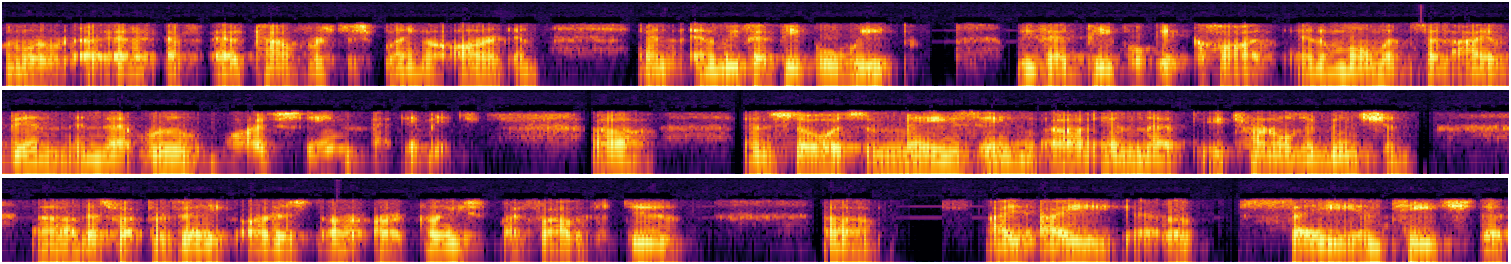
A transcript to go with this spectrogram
when we're at a, at a conference displaying our art, and and and we've had people weep. We've had people get caught in a moment and said, "I have been in that room. I've seen that image." Uh, and so it's amazing uh, in that eternal dimension. Uh, that's what prophetic artists are, are graced by Father to do. I, I uh, say and teach that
